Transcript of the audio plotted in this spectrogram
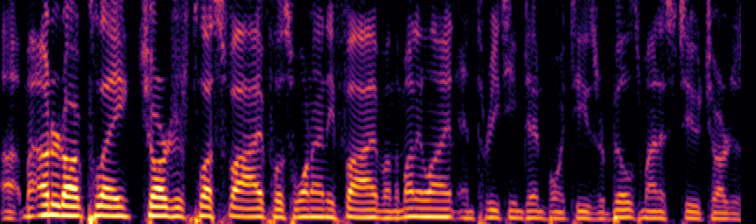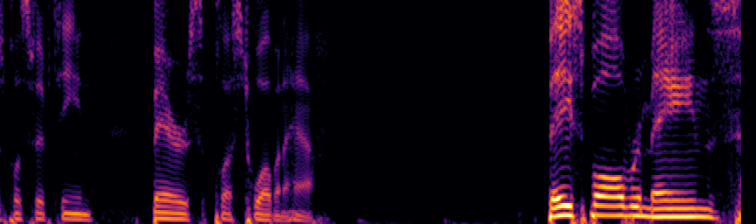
Uh, my underdog play Chargers plus five, plus 195 on the money line, and three team 10 point teaser Bills minus two, Chargers plus 15, Bears plus 12 and a half. Baseball remains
